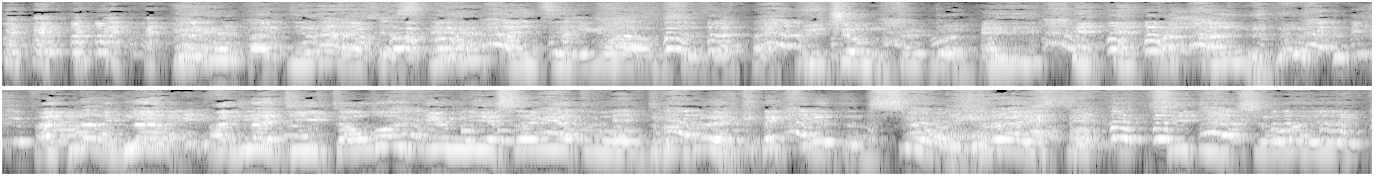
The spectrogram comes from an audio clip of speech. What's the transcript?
Вот не надо сейчас антирекламу. Причем, как бы, одна, одна, одна диетология мне советовала, другая как этот. Все, здрасте, сидит человек.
